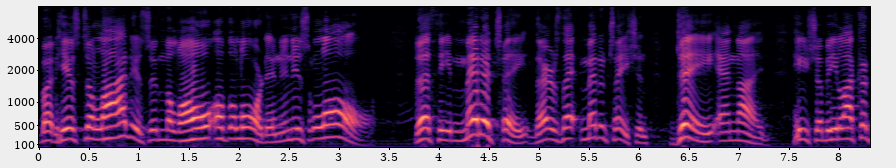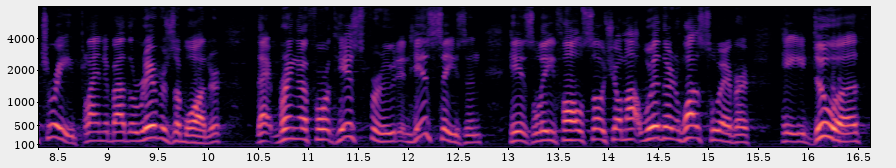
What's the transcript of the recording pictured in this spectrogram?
But his delight is in the law of the Lord, and in his law doth he meditate, there's that meditation, day and night. He shall be like a tree planted by the rivers of water that bringeth forth his fruit in his season. His leaf also shall not wither, and whatsoever he doeth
